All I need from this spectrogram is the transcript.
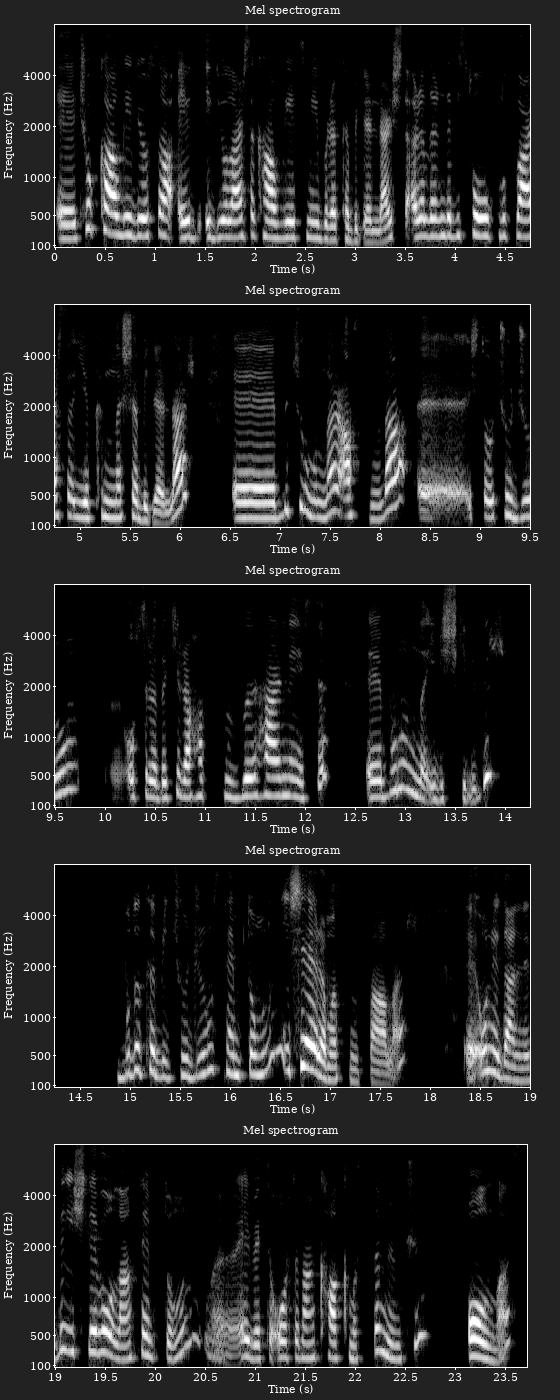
e, çok kavga ediyorsa ed- ediyorlarsa kavga etmeyi bırakabilirler. İşte aralarında bir soğukluk varsa yakınlaşabilirler. E, bütün bunlar aslında e, işte o çocuğun o sıradaki rahatsızlığı her neyse e, bununla ilişkilidir. Bu da tabii çocuğun semptomunun işe yaramasını sağlar. E, o nedenle de işlevi olan semptomun e, elbette ortadan kalkması da mümkün olmaz.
